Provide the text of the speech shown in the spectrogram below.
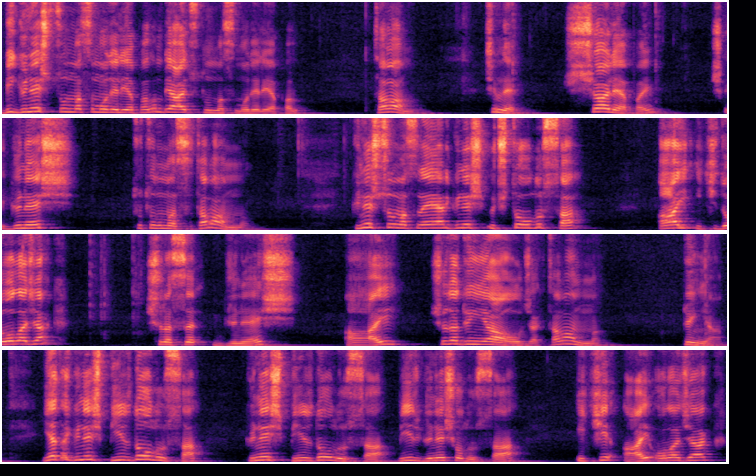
Bir güneş tutulması modeli yapalım. Bir ay tutulması modeli yapalım. Tamam mı? Şimdi şöyle yapayım. Şu güneş tutulması tamam mı? Güneş tutulmasına eğer güneş 3'te olursa ay 2'de olacak. Şurası güneş, ay, şu da dünya olacak tamam mı? Dünya. Ya da güneş 1'de olursa, güneş 1'de olursa, bir güneş olursa 2 ay olacak.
